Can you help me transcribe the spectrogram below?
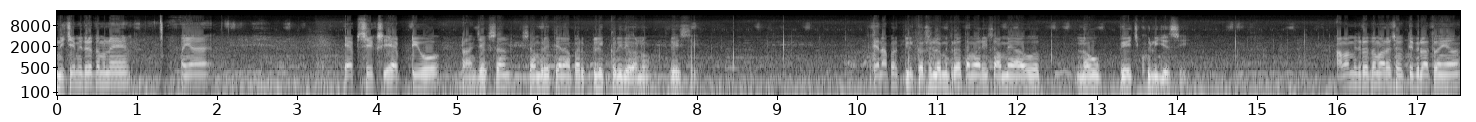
નીચે મિત્રો તમને અહીંયા F six FTO transaction summary તેના પર ક્લિક કરી દેવાનું રહેશે. તેના પર ક્લિક કરશો એટલે મિત્રો તમારી સામે આવું નવું પેજ ખુલી જશે. આમાં મિત્રો તમારે સૌથી પહેલાં તો અહીંયા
